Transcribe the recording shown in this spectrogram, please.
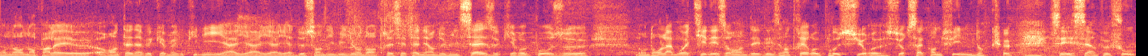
on en, en parlait euh, hors antenne avec Amel Kini, il y a, il y a- il y a- il y a 210 millions d'entrées cette année en 2016 qui reposent, euh, dont, dont la moitié des, en- des- des entrées reposent sur, euh, sur 50 films. Donc c'est un peu fou.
